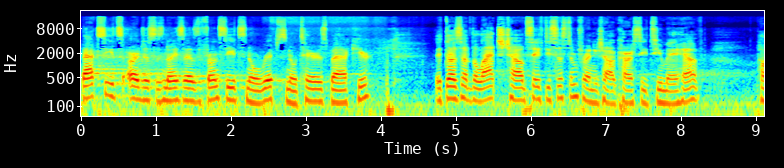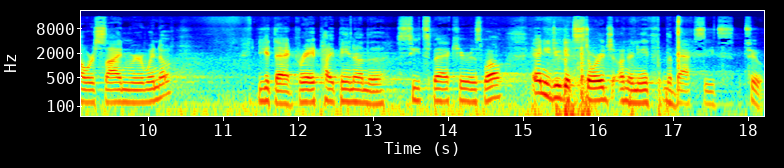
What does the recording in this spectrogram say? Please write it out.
Back seats are just as nice as the front seats. No rips, no tears back here. It does have the latch child safety system for any child car seats you may have power side and rear window. You get that gray piping on the seats back here as well. And you do get storage underneath the back seats too.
